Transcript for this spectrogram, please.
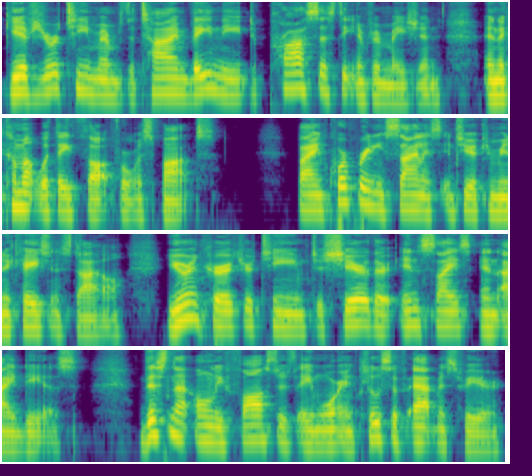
gives your team members the time they need to process the information and to come up with a thoughtful response. By incorporating silence into your communication style, you encourage your team to share their insights and ideas. This not only fosters a more inclusive atmosphere,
